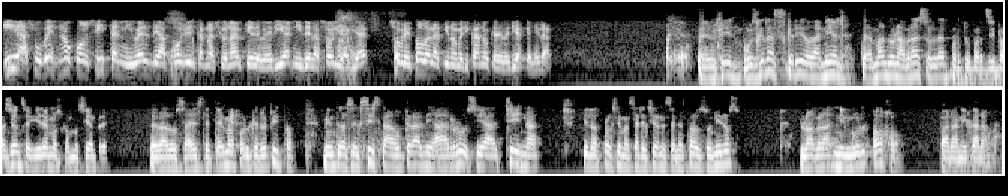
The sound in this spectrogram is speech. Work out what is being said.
y a su vez no consista en nivel de apoyo internacional que debería, ni de la solidaridad, sobre todo latinoamericano, que debería generar. En fin, pues gracias querido Daniel, te mando un abrazo, gracias por tu participación, seguiremos como siempre pegados a este tema, porque repito, mientras exista Ucrania, Rusia, China y las próximas elecciones en Estados Unidos, no habrá ningún ojo para Nicaragua.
